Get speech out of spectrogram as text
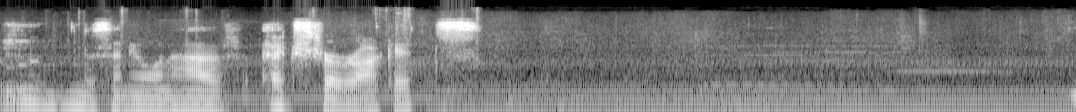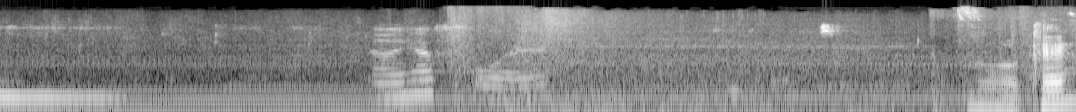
Does anyone have extra rockets? Mm. I have four. Okay.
